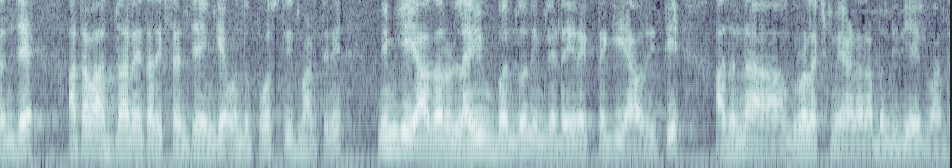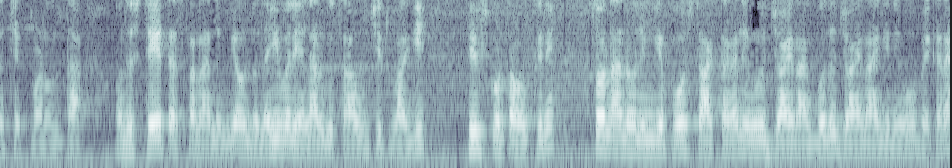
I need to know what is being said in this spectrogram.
ಸಂಜೆ ಅಥವಾ ಹದಿನಾರನೇ ತಾರೀಕು ಸಂಜೆ ಹಿಂಗೆ ಒಂದು ಪೋಸ್ಟ್ ಇದು ಮಾಡ್ತೀನಿ. ನಿಮಗೆ ಯಾವ್ದಾದ್ರು ಲೈವ್ ಬಂದು ನಿಮಗೆ ಡೈರೆಕ್ಟಾಗಿ ಯಾವ ರೀತಿ ಅದನ್ನು ಗೃಹಲಕ್ಷ್ಮಿ ಹಣನ ಬಂದಿದೆಯಾ ಇಲ್ವಾ ಅಂತ ಚೆಕ್ ಮಾಡುವಂಥ ಒಂದು ಸ್ಟೇಟಸ್ನ ನಾನು ನಿಮಗೆ ಒಂದು ಲೈವಲ್ಲಿ ಎಲ್ಲರಿಗೂ ಸಹ ಉಚಿತವಾಗಿ ತಿಳಿಸ್ಕೊಡ್ತಾ ಹೋಗ್ತೀನಿ. ಸೊ ನಾನು ನಿಮಗೆ ಪೋಸ್ಟ್ ಹಾಕಿದಾಗ ನೀವು ಜಾಯ್ನ್ ಆಗ್ಬೋದು. ಜಾಯ್ನ್ ಆಗಿ ನೀವು ಬೇಕಾದ್ರೆ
